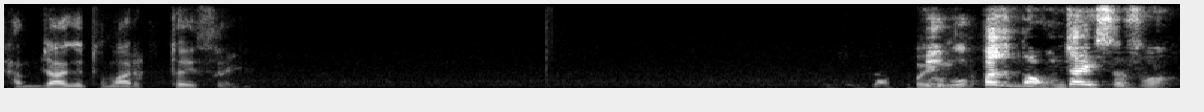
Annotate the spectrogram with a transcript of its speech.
담장에 두 마리 붙어 있어요. 이거 못 빠져 나 혼자 있어서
